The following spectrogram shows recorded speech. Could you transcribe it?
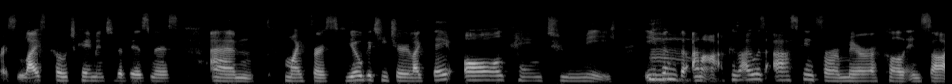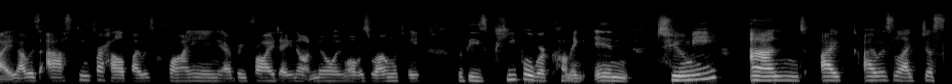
first life coach came into the business um my first yoga teacher. Like they all came to me. Even mm. the and because I, I was asking for a miracle inside. I was asking for help. I was crying every friday not knowing what was wrong with me. But these people were coming in to me and I I was like just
